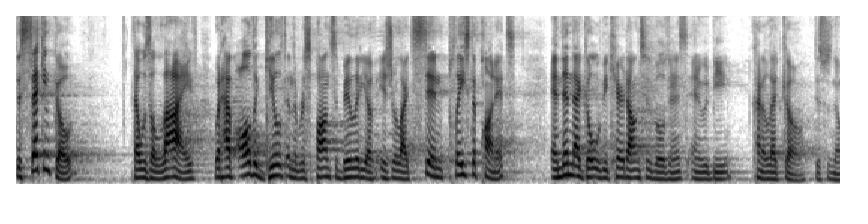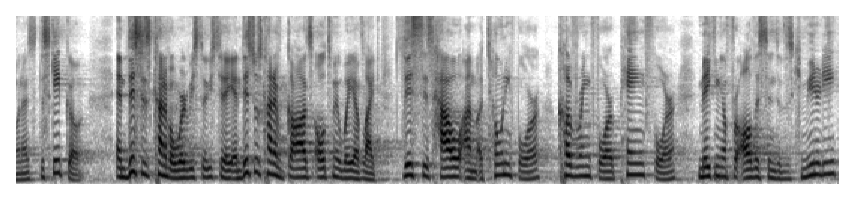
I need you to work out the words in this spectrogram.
The second goat that was alive would have all the guilt and the responsibility of Israelite sin placed upon it, and then that goat would be carried out into the wilderness and it would be kind of let go. This was known as the scapegoat. And this is kind of a word we still use today. And this was kind of God's ultimate way of like, this is how I'm atoning for, covering for, paying for, making up for all the sins of this community.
